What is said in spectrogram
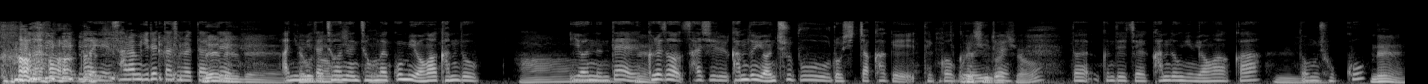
아, 예. 사람이 이랬다 저랬다 하는데 네네네. 아닙니다. 배우도 하고 저는. 정말 꿈이 영화 감독이었는데 아, 네. 그래서 사실 감독 연출부로 시작하게 된 거고요. 일을. 네, 근데 이제 감독님 영화가 음. 너무 좋고 네.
